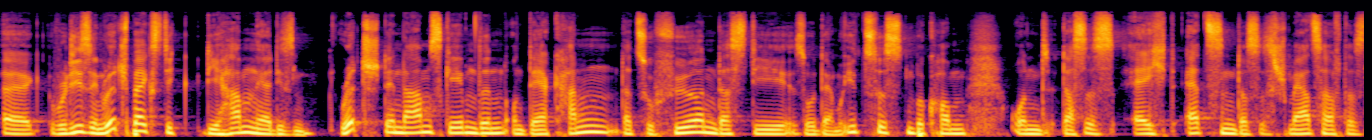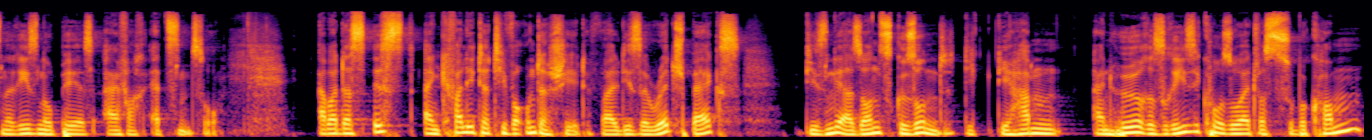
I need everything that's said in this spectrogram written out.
Äh, Rhodesian Ridgebacks, die, die haben ja diesen Ridge, den namensgebenden, und der kann dazu führen, dass die so Dermoidzysten bekommen. Und das ist echt ätzend, das ist schmerzhaft, das ist eine Riesen-OP, ist einfach ätzend so. Aber das ist ein qualitativer Unterschied, weil diese Ridgebacks, die sind ja sonst gesund. Die, die haben ein höheres Risiko, so etwas zu bekommen.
